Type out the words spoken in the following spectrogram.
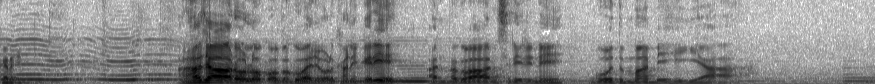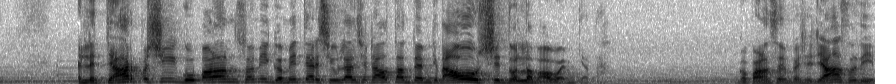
કરાવી દીધી. હજારો લોકો ભગવાનની ઓળખાણ કરી અને ભગવાન શ્રીને ગોદમાં બેહી ગયા. એટલે ત્યાર પછી ગોપાળાન સ્વામી ગમે ત્યારે શિવલાલ શેઠ આવતા તો એમ કહેતા, આવો સિદ્ધ વલ્લભ આવો, એમ કહેતા. ગોપાળાન સ્વામી પછી જ્યાં સુધી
